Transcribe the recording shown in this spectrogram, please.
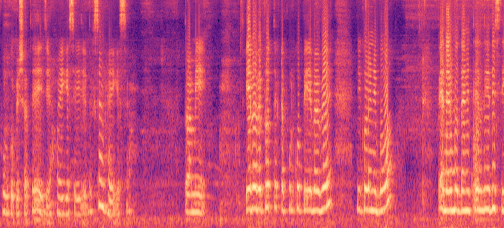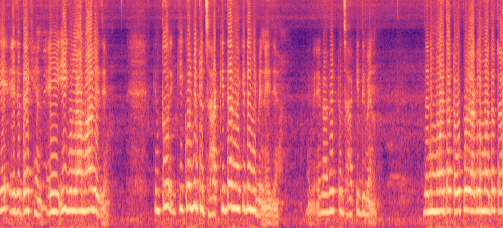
ফুলকপির সাথে, এই যে হয়ে গেছে, এই যে দেখছেন, হয়ে গেছে। তো আমি এভাবে প্রত্যেকটা ফুলকপি এভাবে ই করে নিব। প্যানের মধ্যে আমি তেল দিয়ে দিছি। এই যে দেখেন, এই এইগুলো আমার, এই যে। কিন্তু কি করবেন, একটু ঝাঁকি দেওয়া ঝাঁকি দিয়ে নেবেন, এই যে। এভাবে একটু ঝাঁকি দিবেন, যেন ময়দাটা, উপরে রাখলে ময়দাটা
